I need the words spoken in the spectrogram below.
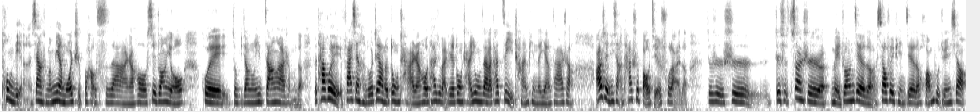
痛点，像什么面膜纸不好撕啊，然后卸妆油会就比较容易脏啊什么的，就他会发现很多这样的洞察，然后他就把这些洞察用在了他自己产品的研发上，而且你想他是保洁出来的，就是是。这是算是美妆界的消费品界的黄埔军校，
